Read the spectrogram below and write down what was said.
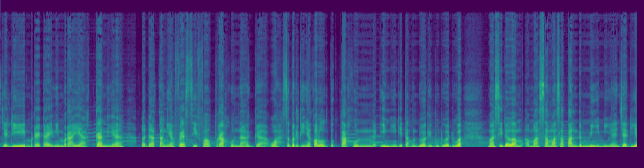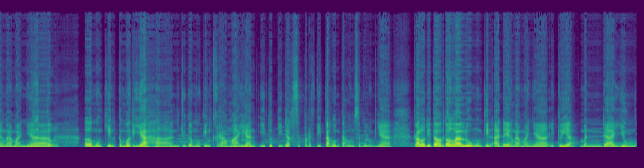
jadi mereka ini merayakan ya eh, datangnya festival Perahu Naga. Wah, sepertinya kalau untuk tahun ini di tahun 2022 masih dalam masa-masa pandemi ini ya. Jadi yang namanya Betul uh, mungkin kemeriahan juga mungkin keramaian mm -hmm. itu tidak seperti tahun-tahun sebelumnya. Kalau di tahun-tahun lalu mungkin ada yang namanya itu ya mendayung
